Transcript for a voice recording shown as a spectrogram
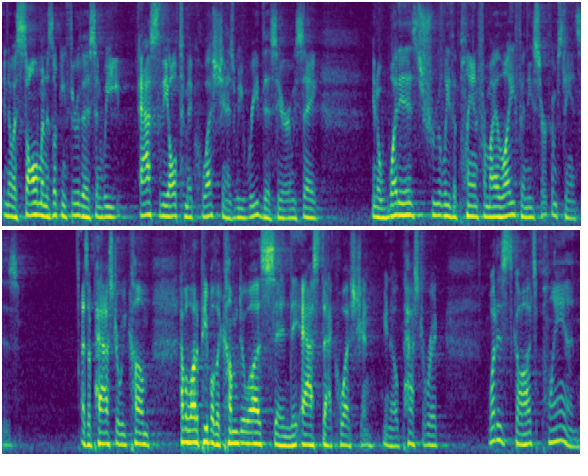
you know, as Solomon is looking through this, and we ask the ultimate question as we read this here, and we say, you know, what is truly the plan for my life in these circumstances? As a pastor, we come have a lot of people that come to us and they ask that question. You know, Pastor Rick, what is God's plan?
